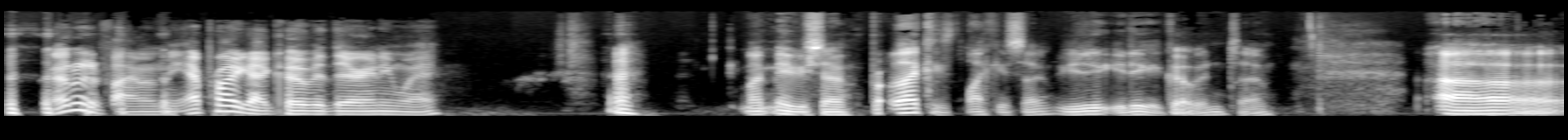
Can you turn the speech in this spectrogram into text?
that would have fine with me. I probably got COVID there anyway. Might- Maybe so. Pro- Likely, likely so. You did, you did get COVID. So, uh,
